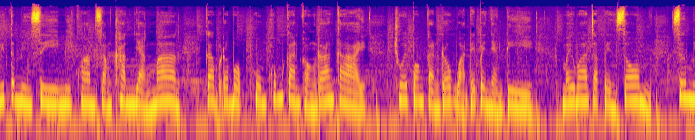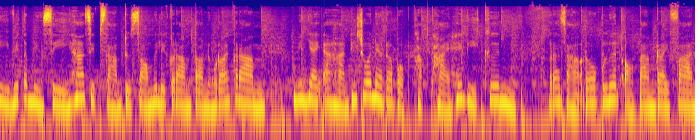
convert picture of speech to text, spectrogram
วิตามินซีมีความสำคัญอย่างมาก กับระบบภูมิคุ้มกันของร่างกาย ช่วยป้องกันโรคหวัดได้เป็นอย่างดี ไม่ว่าจะเป็นส้ม ซึ่งมีวิตามินซี 53.2 มิลลิกรัมต่อ 100 กรัม มีใยอาหารที่ช่วยในระบบขับถ่ายให้ดีขึ้น รักษาโรคเลือดออกตามไรฟัน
